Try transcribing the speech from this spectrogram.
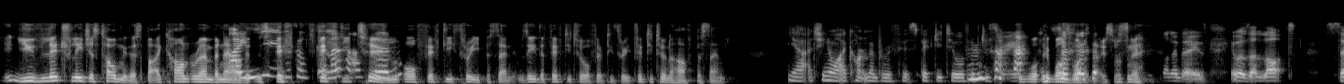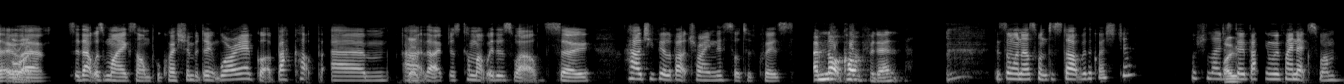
you've literally just told me this, but I can't remember now. I it was, 50, was 52 or 53 percent. It was either 52 or 53, 52 and a half percent. Yeah, actually, no, I can't remember if it was 52 or 53. it was one of those, wasn't it? one of those. It was a lot. So, right. um, so that was my example question. But don't worry, I've got a backup um, uh, that I've just come up with as well. So, how do you feel about trying this sort of quiz? I'm not confident. Does someone else want to start with a question? Or shall I just I- go back in with my next one?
